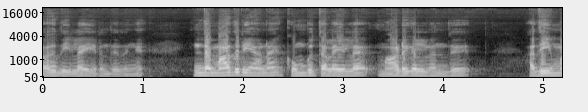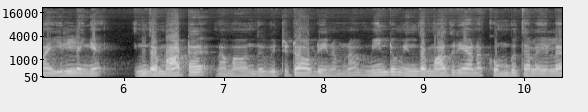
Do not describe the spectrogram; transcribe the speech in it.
பகுதியில் இருந்ததுங்க. இந்த மாதிரியான கொம்பு தலையில் மாடுகள் வந்து அதிகமாக இல்லைங்க. இந்த மாட்டை நம்ம வந்து விட்டுட்டோம் அப்படின்னம்னா மீண்டும் இந்த மாதிரியான கொம்பு தலையில்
